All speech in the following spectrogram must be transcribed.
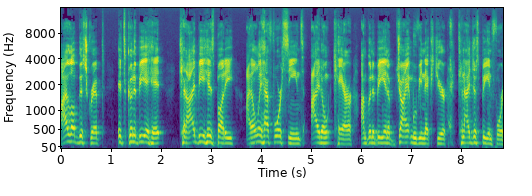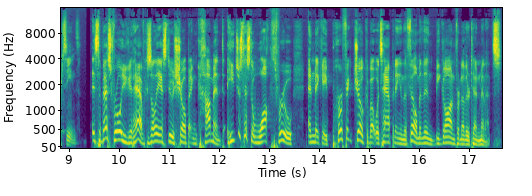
"I love the script. It's going to be a hit. Can I be his buddy? I only have four scenes. I don't care. I'm going to be in a giant movie next year. Can I just be in four scenes? It's the best role you could have because all he has to do is show up and comment. He just has to walk through and make a perfect joke about what's happening in the film and then be gone for another 10 minutes.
